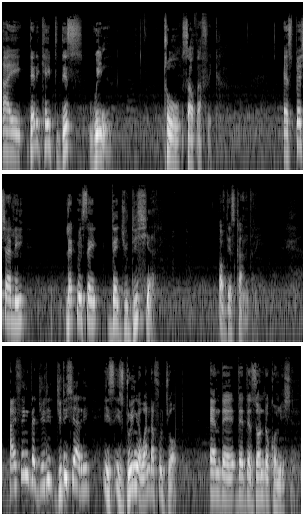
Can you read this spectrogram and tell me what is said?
I dedicate this win to South Africa, especially, let me say, the judiciary of this country. I think the judi- judiciary is, is doing a wonderful job, and the, the, the Zondo Commission.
